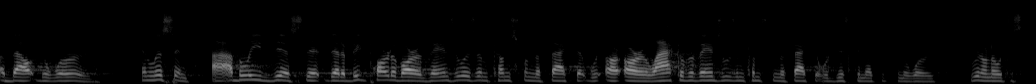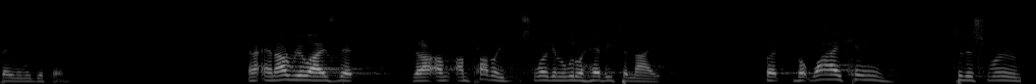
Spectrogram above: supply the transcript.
about the Word. And listen, I believe this that, that a big part of our evangelism comes from the fact that our, our lack of evangelism comes from the fact that we're disconnected from the Word. So we don't know what to say when we get there. And, and I realize that, that I'm, I'm probably slugging a little heavy tonight. But, but why I came to this room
